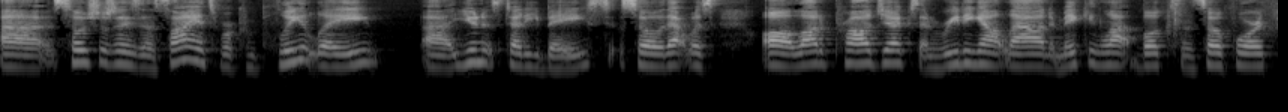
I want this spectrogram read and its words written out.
Uh, social studies and science were completely uh, unit study based, so that was a lot of projects and reading out loud and making lap books and so forth.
